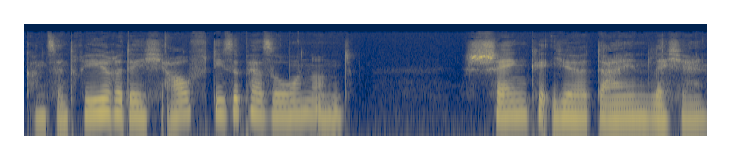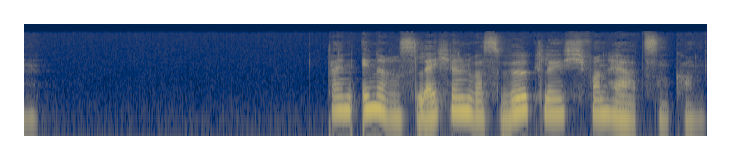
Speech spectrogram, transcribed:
Konzentriere dich auf diese Person und schenke ihr dein Lächeln. Dein inneres Lächeln, was wirklich von Herzen kommt.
